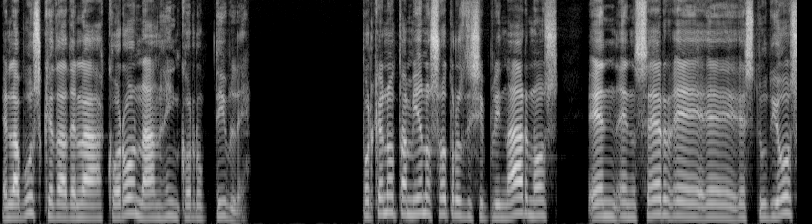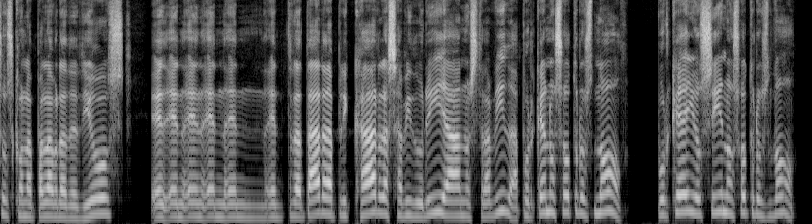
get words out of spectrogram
en la búsqueda de la corona incorruptible? ¿Por qué no también nosotros disciplinarnos en, ser eh, eh, estudiosos con la palabra de Dios, en, en, tratar de aplicar la sabiduría a nuestra vida. ¿Por qué nosotros no? ¿Por qué ellos sí, nosotros no?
